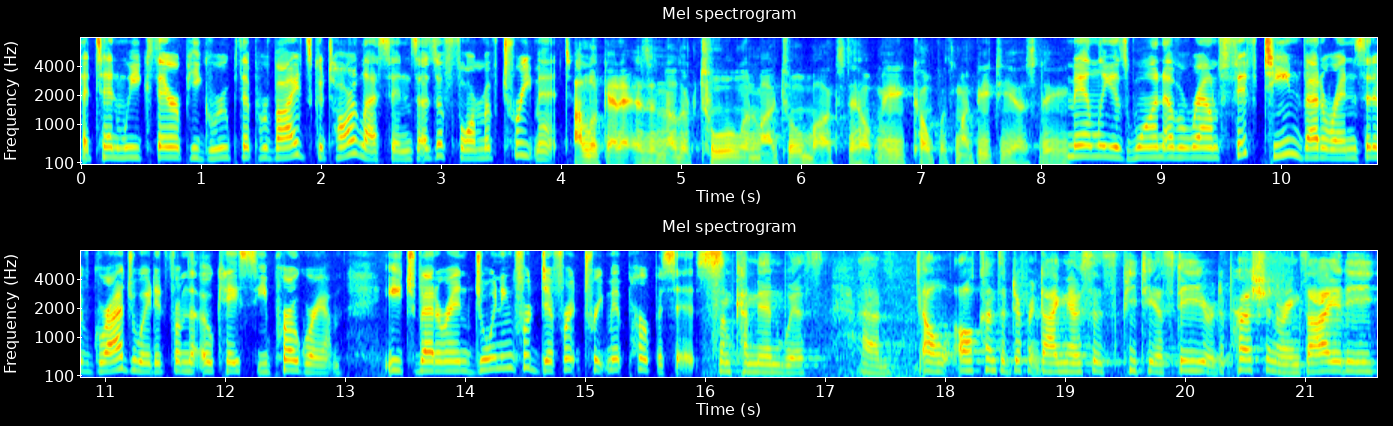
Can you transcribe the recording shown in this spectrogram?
a 10 week therapy group that provides guitar lessons as a form of treatment. I look at it as another tool in my toolbox to help me cope with my PTSD. Manley is one of around 15 veterans that have graduated from the OKC program, each veteran joining for different treatment purposes. Some come in with um, all, all, kinds of different diagnoses, PTSD or depression or anxiety,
